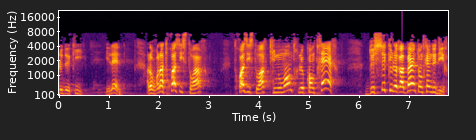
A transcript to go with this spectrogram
les deux, qui? Hillel. Alors voilà trois histoires, trois histoires qui nous montrent le contraire de ce que le rabbin est en train de dire.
